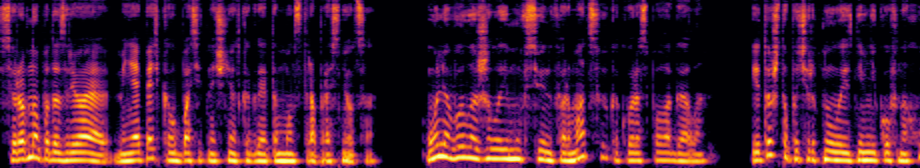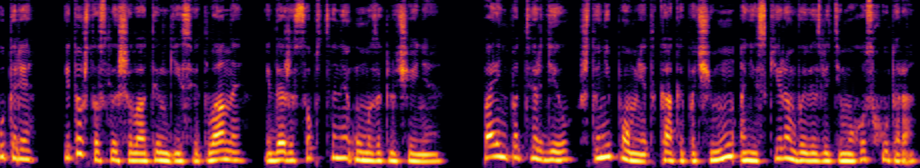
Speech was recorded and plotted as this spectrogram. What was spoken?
Все равно подозреваю, меня опять колбасить начнет, когда эта монстра проснется. Оля выложила ему всю информацию, какой располагала. И то, что почерпнула из дневников на хуторе, и то, что слышала от Инги и Светланы, и даже собственные умозаключения. Парень подтвердил, что не помнит, как и почему они с Киром вывезли Тимоху с хутора.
